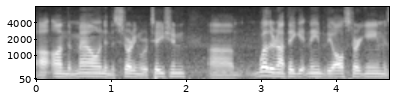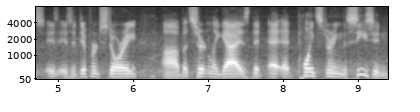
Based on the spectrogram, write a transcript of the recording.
uh, on the mound in the starting rotation. Um, whether or not they get named to the All Star game is, is, is, a different story, uh, but certainly guys that at, at, points during the season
